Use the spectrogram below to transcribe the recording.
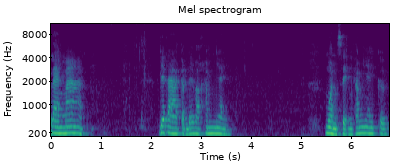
แรงมากยะดากันได้ว่าคำใหญ่มวนเสนคำใหญ่เกิน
